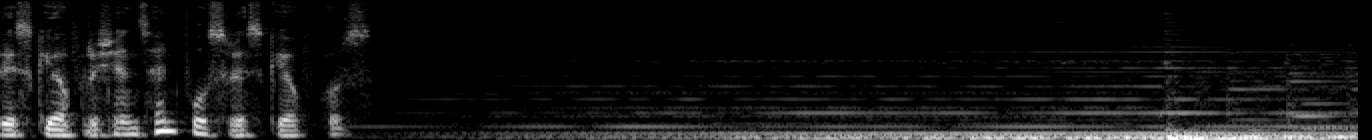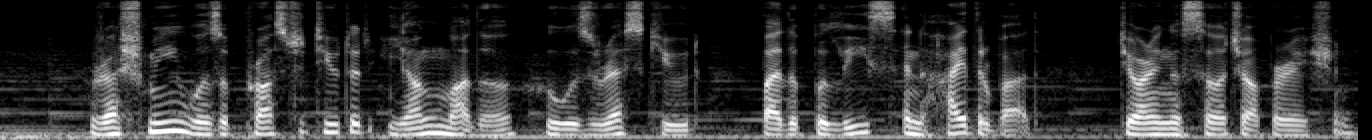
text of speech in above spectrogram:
rescue operations and post rescue of course Rashmi was a prostituted young mother who was rescued by the police in Hyderabad during a search operation.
